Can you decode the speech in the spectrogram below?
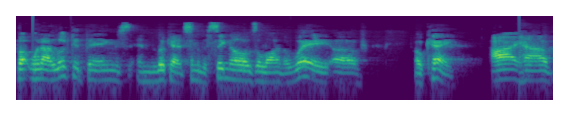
But when I looked at things and look at some of the signals along the way of, okay, I have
